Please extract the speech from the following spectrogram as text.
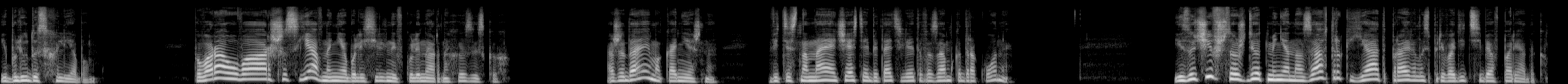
и блюдо с хлебом. Повара у Вааршес явно не были сильны в кулинарных изысках. Ожидаемо, конечно, ведь основная часть обитателей этого замка — драконы. Изучив, что ждет меня на завтрак, я отправилась приводить себя в порядок.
